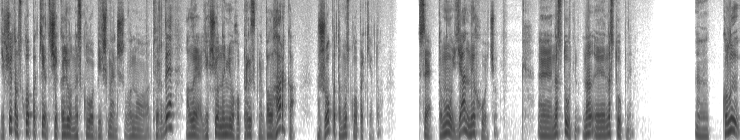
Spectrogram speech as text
Якщо там склопакет ще кальонне скло, більш-менш воно тверде, але якщо на нього прискне болгарка, жопа тому склопакету. Все. Тому я не хочу. Е, наступне, на, е, наступне. Е, коли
